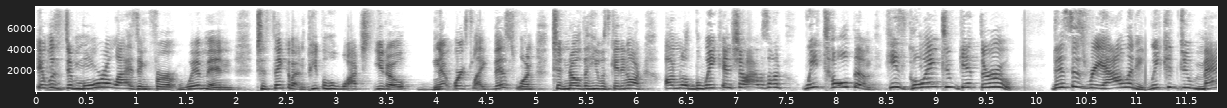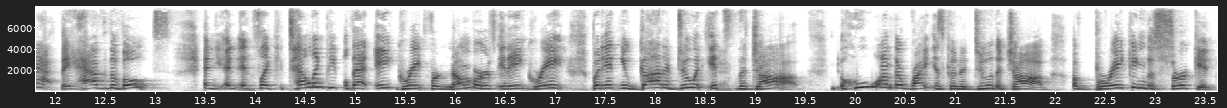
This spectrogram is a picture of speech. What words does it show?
it, it was demoralizing for women to think about and people who watched, you know, networks like this one to know that he was getting on. On the weekend show I was on, we told them he's going to get through. This is reality. We can do math. They have the votes. And, and it's like telling people that ain't great for numbers. It ain't great, but it, you gotta do it. It's the job. Who on the right is to do the job of breaking the circuit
